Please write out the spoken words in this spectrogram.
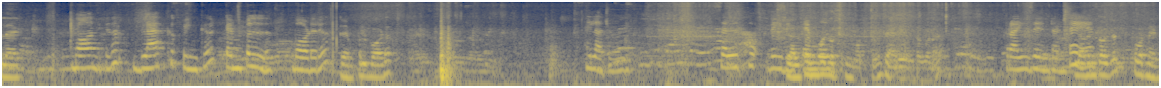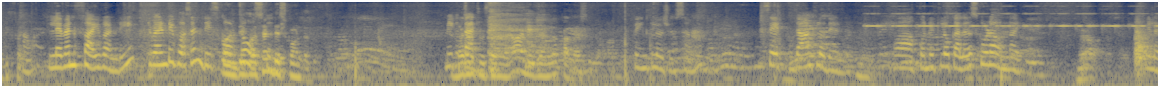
బ్లాక్ బాగుంది కదా? Black pink temple border temple border ఇలా చూడండి. సెల్ఫ్ సెల్ఫ్ ఎంబోజ్ వస్తుంది మొత్తం శారీ అంతా కూడా. ప్రైస్ ఏంటంటే లెవెన్ ఫైవ్ అండి. ట్వంటీ పర్సెంట్ డిస్కౌంట్ డిస్కౌంట్ మీకు పింక్లో చూసాము. సేమ్ దాంట్లోదే అండి. ఆ, కొన్నిట్లో కలర్స్ కూడా ఉన్నాయి. ఇలా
